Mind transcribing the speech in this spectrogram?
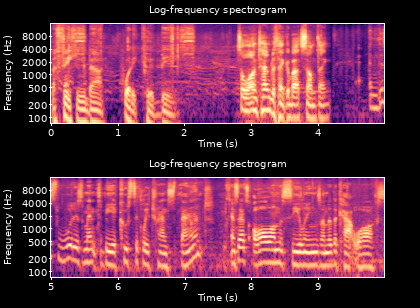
of thinking about what it could be. It's a long time to think about something. And this wood is meant to be acoustically transparent, and so that's all on the ceilings, under the catwalks,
